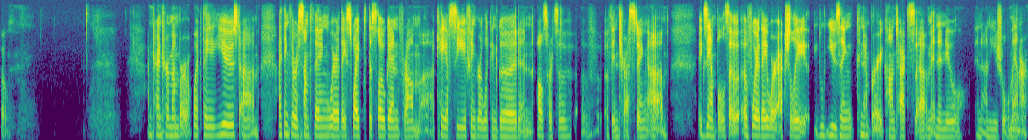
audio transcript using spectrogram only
So I'm trying to remember what they used. Um, I think there was something where they swiped the slogan from uh, KFC, finger licking good, and all sorts of, of, of interesting um, examples of, of, where they were actually using contemporary context um, in a new and unusual manner.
